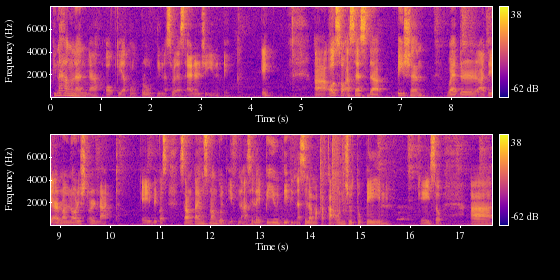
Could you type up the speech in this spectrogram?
kinahanglan nga okay atong protein as well as energy intake. Okay? Uh, also assess the patient whether uh, they are malnourished or not. Okay? Because sometimes man good if na sila PUD di na sila makakaon due to pain. Okay? So uh,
